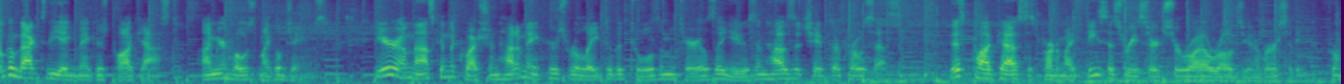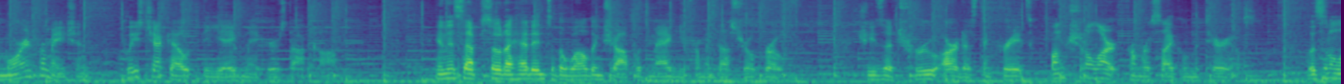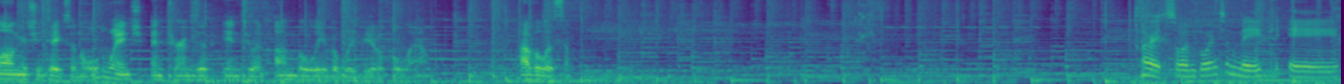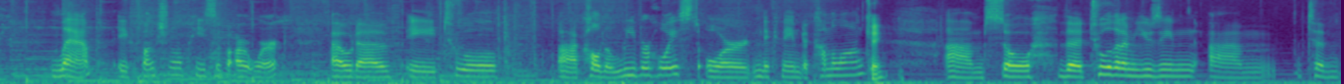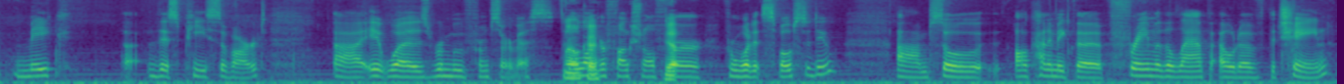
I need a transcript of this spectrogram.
Welcome back to the YEG Makers Podcast. I'm your host, Michael James. Here I'm asking the question how do makers relate to the tools and materials they use and how does it shape their process? This podcast is part of my thesis research through Royal Roads University. For more information, please check out theyegmakers.com. In this episode, I head into the welding shop with Maggie from Industrial Growth. She's a true artist and creates functional art from recycled materials. Listen along as she takes an old winch and turns it into an unbelievably beautiful lamp. Have a listen. All right, so I'm going to make a lamp, a functional piece of artwork out of a tool uh, called a lever hoist or nicknamed a come along. Okay. Um, so the tool that I'm using um, to make uh, this piece of art, uh, it was removed from service, no Okay. longer functional for for what it's supposed to do. Um, so I'll kind of make the frame of the lamp out of the chain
